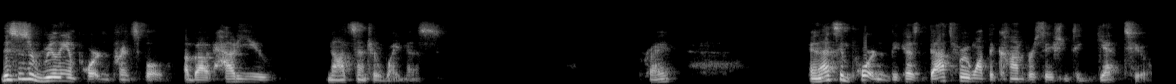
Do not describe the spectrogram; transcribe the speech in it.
This is a really important principle about how do you not center whiteness, right? And that's important because that's where we want the conversation to get to.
